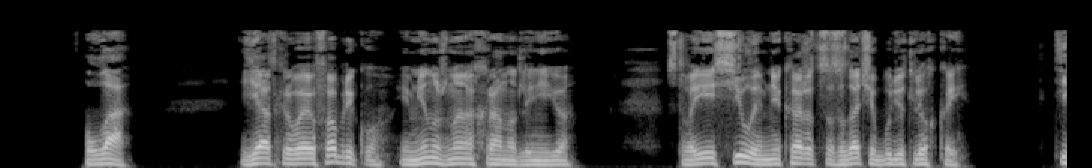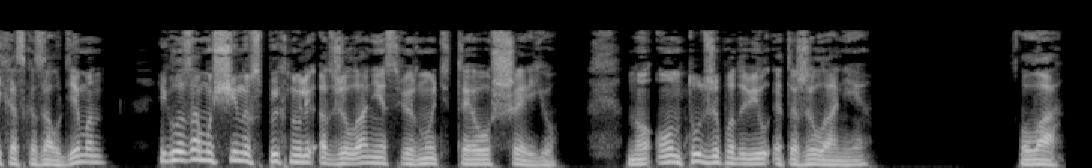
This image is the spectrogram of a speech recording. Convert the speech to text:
— Ла. Я открываю фабрику, и мне нужна охрана для нее. С твоей силой, мне кажется, задача будет легкой. — тихо сказал демон, и глаза мужчины вспыхнули от желания свернуть Тео шею. Но он тут же подавил это желание. — Ла.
